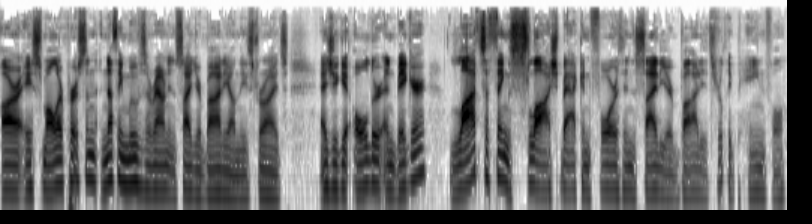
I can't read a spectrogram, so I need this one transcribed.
are a smaller person, nothing moves around inside your body on these rides. As you get older and bigger, lots of things slosh back and forth inside of your body. It's really painful.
